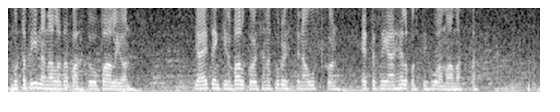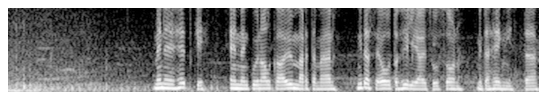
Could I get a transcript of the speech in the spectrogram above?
Mutta pinnan alla tapahtuu paljon – ja etenkin valkoisena turistina uskon, että se jää helposti huomaamatta. Menee hetki ennen kuin alkaa ymmärtämään, mitä se outo hiljaisuus on, mitä hengittää.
